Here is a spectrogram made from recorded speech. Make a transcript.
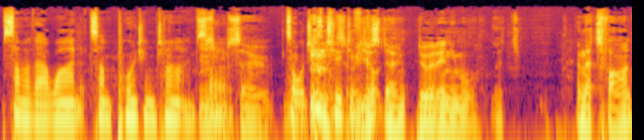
some of our wine at some point in time. So So it's all just too so we difficult. just don't do it anymore. It's, and that's fine.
